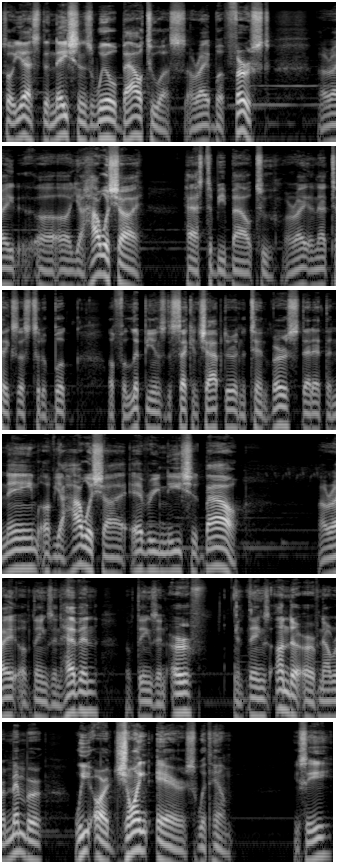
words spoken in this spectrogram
So, yes, the nations will bow to us, all right? But first, all right, uh, uh, has to be bowed to, all right? And that takes us to the book of Philippians, the second chapter and the 10th verse, that at the name of Yahweh every knee should bow. All right, of things in heaven, of things in earth, and things under earth. Now remember, we are joint heirs with him. You see,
